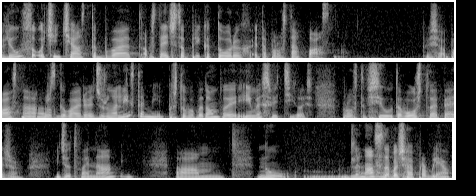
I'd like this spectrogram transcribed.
Плюс очень часто бывают обстоятельства, при которых это просто опасно. То есть опасно разговаривать с журналистами, чтобы потом твое имя светилось. Просто в силу того, что, опять же, идет война. Um, ну, для нас это большая проблема,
